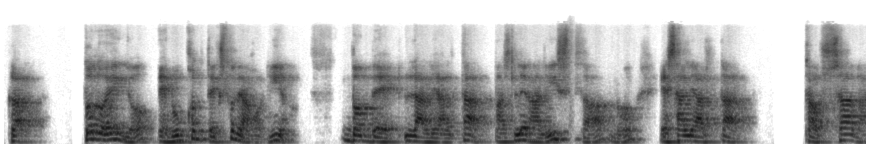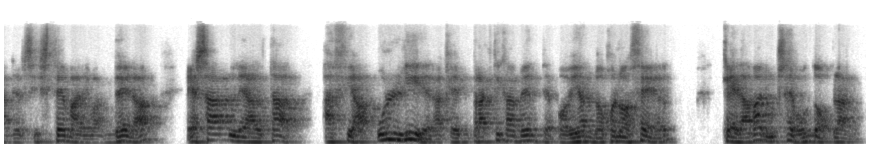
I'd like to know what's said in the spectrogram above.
Claro, todo ello en un contexto de agonía, donde la lealtad más legalista, ¿no? esa lealtad causada en el sistema de bandera, esa lealtad hacia un líder a quien prácticamente podían no conocer, quedaba en un segundo plano.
